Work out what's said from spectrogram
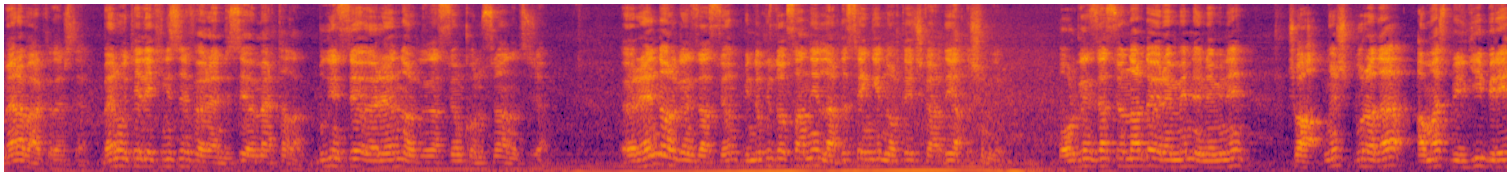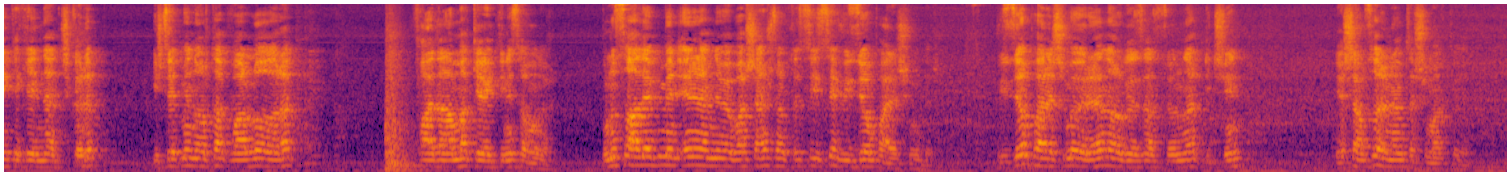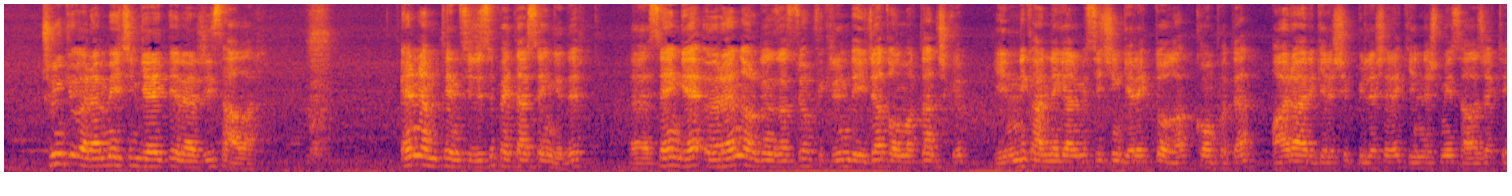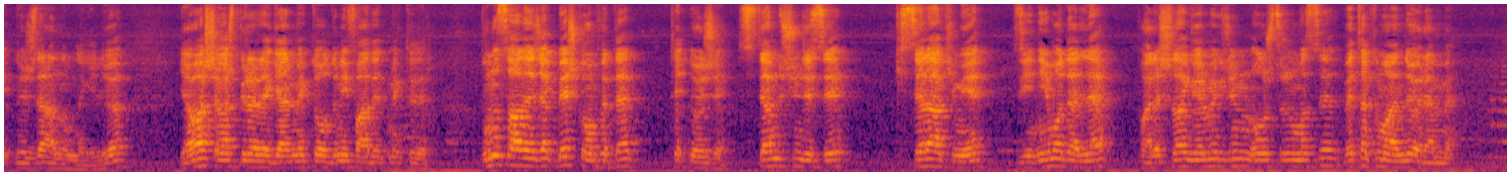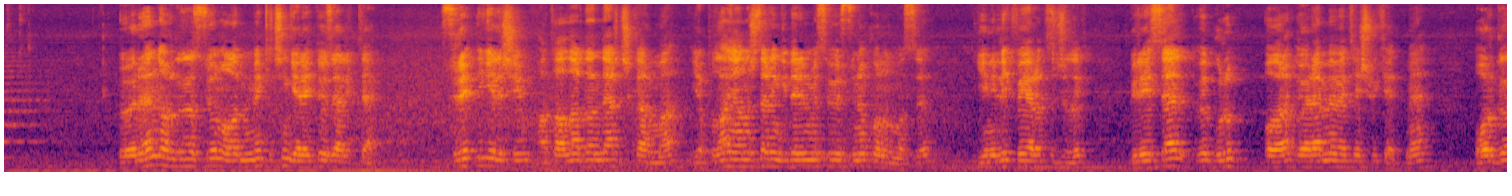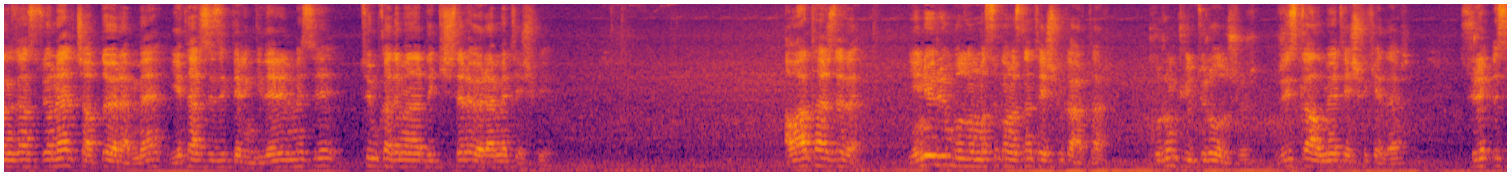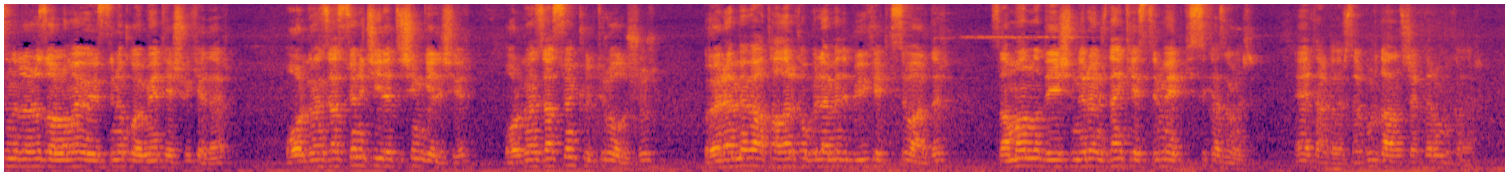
Merhaba arkadaşlar. Ben UTL 2. sınıf öğrencisi Ömer Talan. Bugün size öğrenen organizasyon konusunu anlatacağım. Öğrenen organizasyon 1990'lı yıllarda Sengen'in ortaya çıkardığı yaklaşımdır. Organizasyonlarda öğrenmenin önemini çoğaltmış. Burada amaç bilgiyi bireyin tek elinden çıkarıp işletmenin ortak varlığı olarak faydalanmak gerektiğini savunur. Bunu sağlayabilmenin en önemli ve başlangıç noktası ise vizyon paylaşımıdır. Vizyon paylaşımı öğrenen organizasyonlar için yaşamsal önem taşımaktadır. Çünkü öğrenme için gerekli enerjiyi sağlar. En önemli temsilcisi Peter Senge'dir. Ee, Senge, öğrenen organizasyon fikrinin de icat olmaktan çıkıp yenilik haline gelmesi için gerekli olan kompetent, ayrı ayrı gelişip birleşerek yenileşmeyi sağlayacak teknolojiler anlamına geliyor. Yavaş yavaş bir araya gelmekte olduğunu ifade etmektedir. Bunu sağlayacak 5 kompetent teknoloji, sistem düşüncesi, kişisel hakimiyet, zihni modeller, paylaşılan görme gücünün oluşturulması ve takım halinde öğrenme. Öğrenen organizasyon olabilmek için gerekli özellikler. Sürekli gelişim, hatalardan ders çıkarma, yapılan yanlışların giderilmesi ve üstüne konulması, yenilik ve yaratıcılık, bireysel ve grup olarak öğrenme ve teşvik etme, organizasyonel çapta öğrenme, yetersizliklerin giderilmesi, tüm kademelerdeki kişilere öğrenme teşviği. Avantajları Yeni ürün bulunması konusunda teşvik artar. Kurum kültürü oluşur. Risk almaya teşvik eder. Sürekli sınırları zorlamaya ve üstüne koymaya teşvik eder. Organizasyon içi iletişim gelişir. Organizasyon kültürü oluşur. Öğrenme ve hataları kabullenmede büyük etkisi vardır. Zamanla değişimleri önceden kestirme etkisi kazanır. Evet arkadaşlar burada anlatacaklarım bu kadar.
